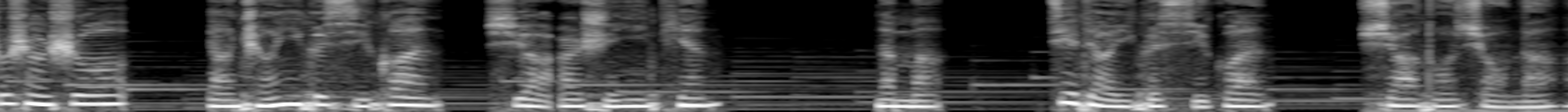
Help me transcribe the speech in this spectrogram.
书上说，养成一个习惯需要二十一天，那么戒掉一个习惯需要多久呢？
